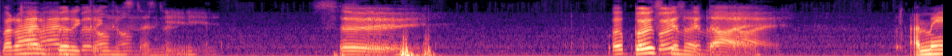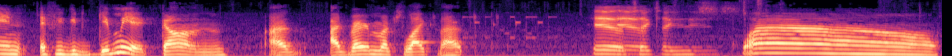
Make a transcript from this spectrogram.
but I have better guns than you. So we're both gonna die. I mean, if you could give me a gun, I'd, I'd very much like that. Here, take these. Wow.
